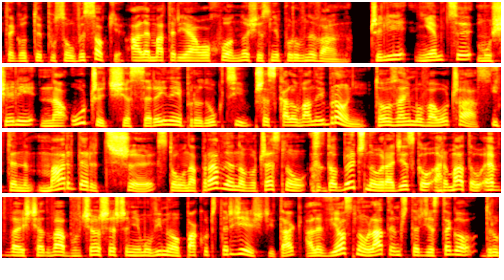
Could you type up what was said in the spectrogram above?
tego typu są wysokie, ale materiałochłonność jest nieporównywalna. Czyli Niemcy musieli nauczyć się seryjnej produkcji przeskalowanej broni. To zajmowało czas. I ten Marder 3 z tą naprawdę nowoczesną, zdobyczną radziecką armatą F-22, bo wciąż jeszcze nie mówimy o paku 40, tak? Ale wiosną, latem 42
